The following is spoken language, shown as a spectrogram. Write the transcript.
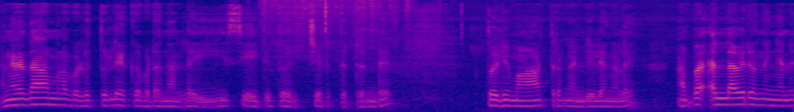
അങ്ങനെ ഇതാ നമ്മളെ വെളുത്തുള്ളിയൊക്കെ ഇവിടെ നല്ല ഈസി ആയിട്ട് തൊലിച്ചെടുത്തിട്ടുണ്ട്. തൊലി മാത്രം കണ്ടില്ല അപ്പോൾ എല്ലാവരും ഒന്ന് ഇങ്ങനെ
